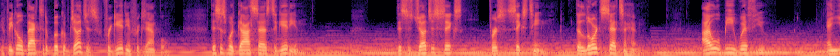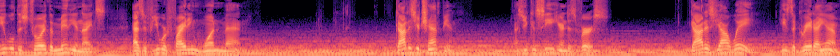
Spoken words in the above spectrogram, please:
If we go back to the book of Judges, for Gideon, for example, this is what God says to Gideon. This is Judges 6, verse 16. The Lord said to him, I will be with you, and you will destroy the Midianites as if you were fighting one man. God is your champion, as you can see here in this verse. God is Yahweh, He's the great I am.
